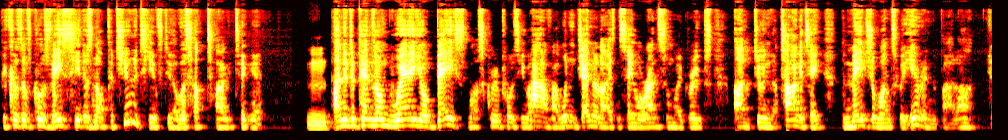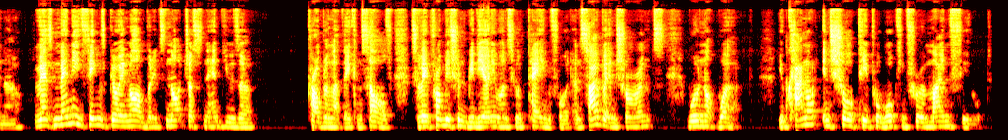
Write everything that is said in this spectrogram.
because, of course, they see it as an opportunity if the others are targeting it. Mm. And it depends on where you're based, what scruples you have. I wouldn't generalize and say all ransomware groups aren't doing the targeting. The major ones we're hearing about aren't, you know. There's many things going on, but it's not just an end user problem that they can solve. So they probably shouldn't be the only ones who are paying for it. And cyber insurance will not work. You cannot insure people walking through a minefield.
